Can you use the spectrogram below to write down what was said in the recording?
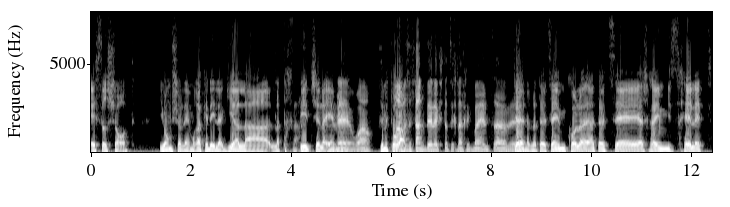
עשר שעות, יום שלם, רק כדי להגיע לתחתית של העמק. וואו. זה מטורף. וזה טנק דלק שאתה צריך להחליף באמצע? ו- כן, אז אתה יוצא עם כל, אתה יוצא, יש לך עם מזחלת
